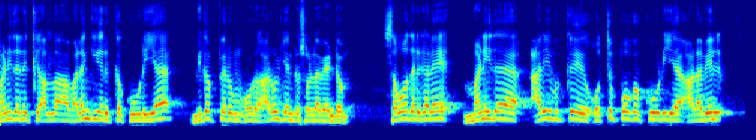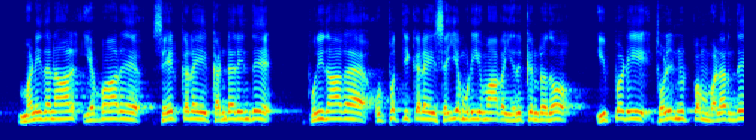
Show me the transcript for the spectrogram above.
மனிதனுக்கு அல்லாஹ் வழங்கி இருக்கக்கூடிய மிக பெரும் ஒரு அருள் என்று சொல்ல வேண்டும். சகோதரர்களே மனித அறிவுக்கு ஒத்துப்போகக்கூடிய அளவில் மனிதனால் எவ்வாறு செயற்களை கண்டறிந்து புதிதாக உற்பத்திகளை செய்ய முடியுமாக இருக்கின்றதோ இப்படி தொழில்நுட்பம் வளர்ந்து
